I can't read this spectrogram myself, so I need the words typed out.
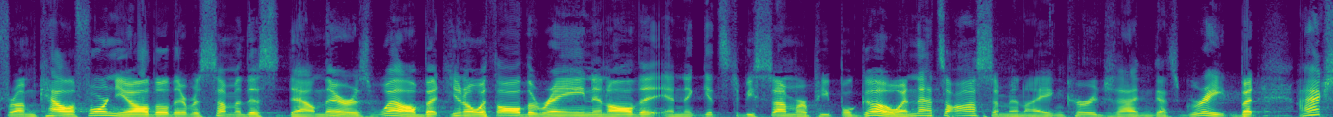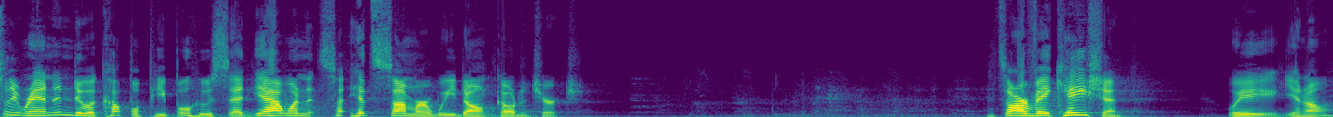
from California, although there was some of this down there as well. But, you know, with all the rain and all the, and it gets to be summer, people go, and that's awesome, and I encourage that. I think that's great. But I actually ran into a couple people who said, yeah, when it hits summer, we don't go to church. It's our vacation. We, you know,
